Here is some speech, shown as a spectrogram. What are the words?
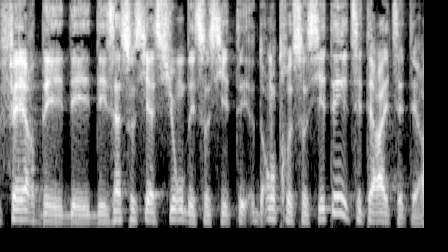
faire des, des, des associations, des sociétés entre sociétés, etc., etc.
